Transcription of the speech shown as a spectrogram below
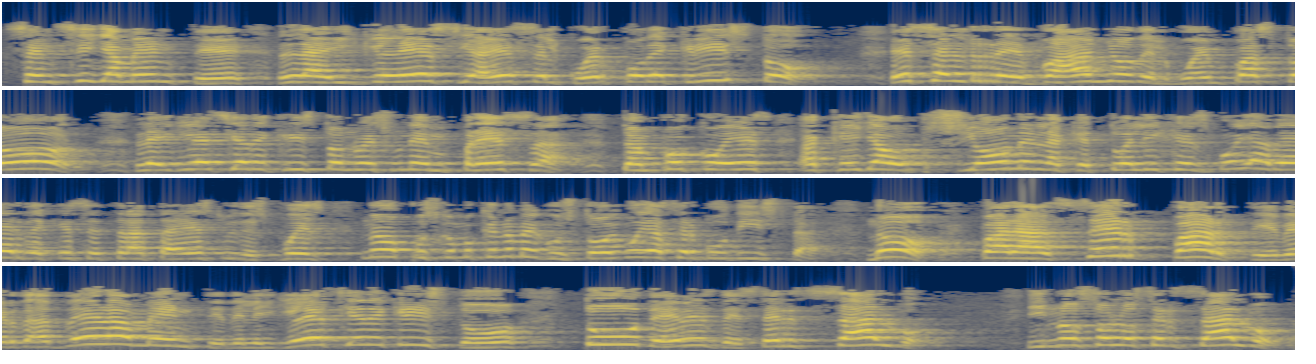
Sencillamente, la iglesia es el cuerpo de Cristo. Es el rebaño del buen pastor. La iglesia de Cristo no es una empresa, tampoco es aquella opción en la que tú eliges, voy a ver de qué se trata esto y después, no, pues como que no me gustó y voy a ser budista. No, para ser parte verdaderamente de la iglesia de Cristo, tú debes de ser salvo. Y no solo ser salvo,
